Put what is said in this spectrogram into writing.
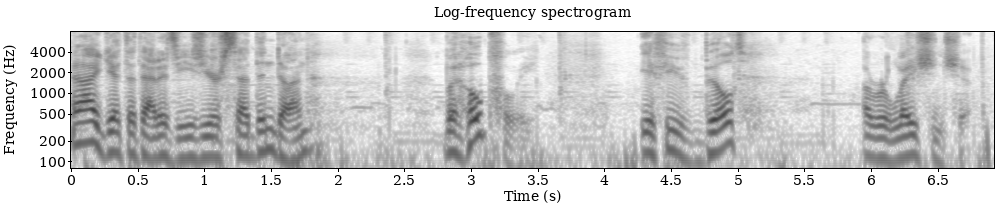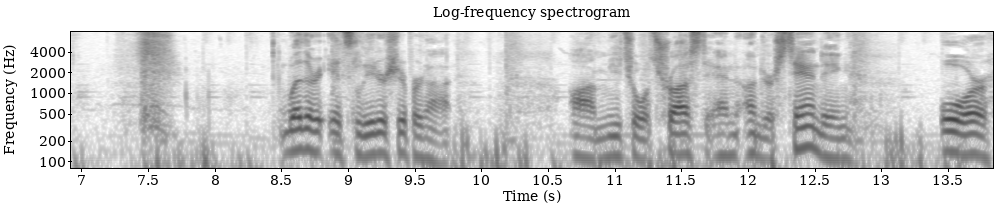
And I get that that is easier said than done. But hopefully, if you've built a relationship, whether it's leadership or not, um, mutual trust and understanding, or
